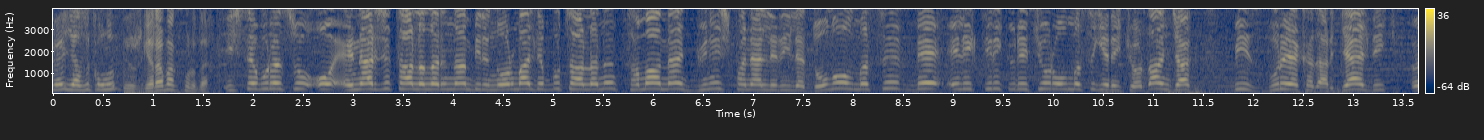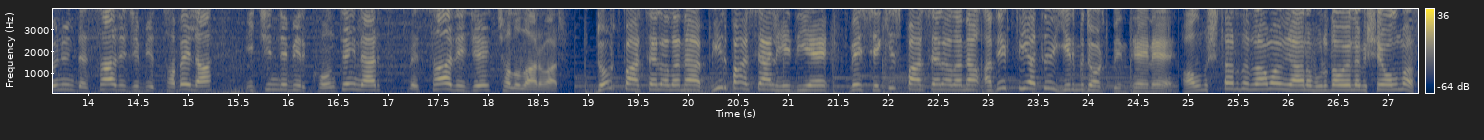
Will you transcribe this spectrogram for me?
ve yazık olur. Rüzgara bak burada. İşte burası o enerji tarlalarından biri. Normalde bu tarlanın tamamen güneş panelleriyle dolu olması ve elektrik üretiyor olması gerekiyordu. Ancak biz buraya kadar geldik. Önünde sadece bir tabela, içinde bir konteyner ve sadece çalılar var. 4 parsel alana 1 parsel hediye ve 8 parsel alana adet fiyatı 24.000 TL. Almışlardır ama yani burada öyle bir şey olmaz.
